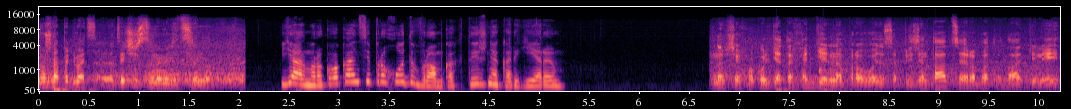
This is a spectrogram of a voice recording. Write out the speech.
Нужно поднимать отечественную медицину. Ярмарок вакансій проходив в рамках тижня кар'єри. На всех факультетах отдельно проводятся презентации работодателей,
